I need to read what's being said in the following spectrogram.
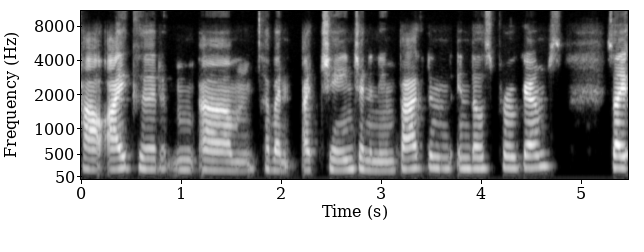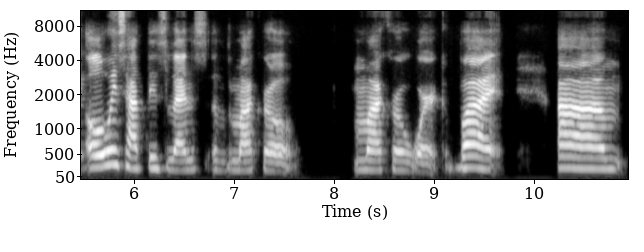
how I could mm, um, have an, a change and an impact in, in those programs. So I always had this lens of the macro macro work, but um,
